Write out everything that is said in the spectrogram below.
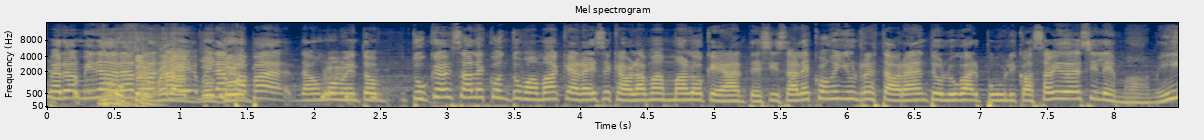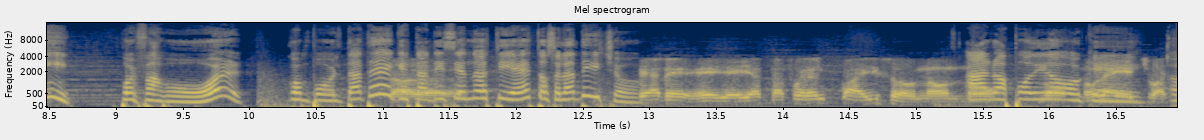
Pero mira, Usted, ahora tra- mira, ay, tú- mira, tú- papá, da un momento. Tú que sales con tu mamá, que ahora dice que habla más malo que antes. Si sales con ella a un restaurante, un lugar público, has sabido decirle, mami, por favor, compórtate, que No, estás no, no. diciendo esto y esto. ¿Se lo has dicho? Fíjate, ella, ella está fuera del país, o no, no. Ah, no has podido, no, ok, No le he hecho acá.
